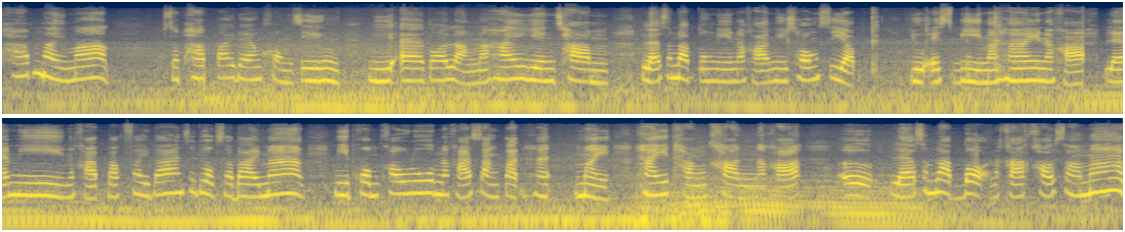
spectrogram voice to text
ภาพใหม่มาก สภาพป้ายแดงของจริง มีแอร์ตอนหลังมาให้เย็นช่ำและสำหรับตรงนี้นะคะ มีช่องเสียบ USB มาให้นะคะ และมีนะคะปลั๊กไฟบ้านสะดวกสบายมาก มีพรมเข้ารูปนะคะ สั่งตัดให้ใหม่ให้ทั้งคันนะคะ เออ แล้วสำหรับเบาะนะคะ เขาสามารถ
